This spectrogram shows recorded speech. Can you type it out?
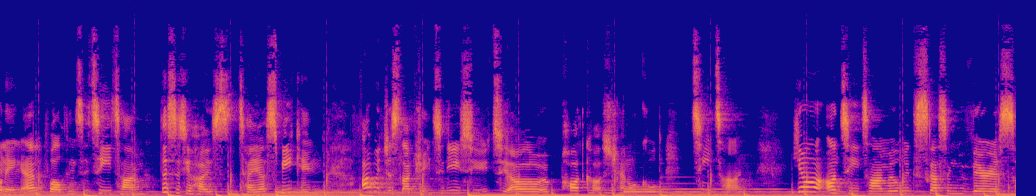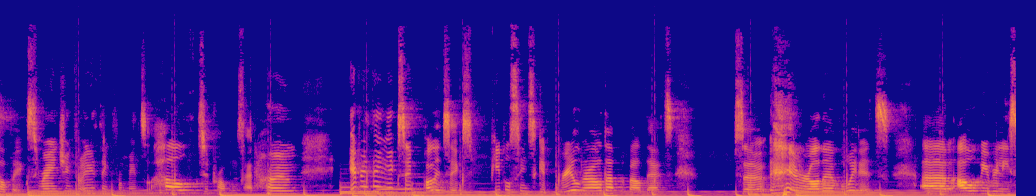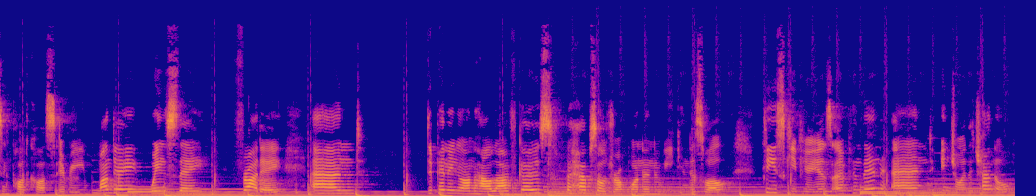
and welcome to Tea Time. This is your host, Taya speaking. I would just like to introduce you to our podcast channel called Tea Time. Here on Tea Time, we'll be discussing various topics ranging from anything from mental health to problems at home, everything except politics. People seem to get real riled up about that, so rather avoid it. Um, I will be releasing podcasts every Monday, Wednesday, Friday, and depending on how life goes, perhaps I'll drop one in a weekend as well. Please keep your ears open then and enjoy the channel.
